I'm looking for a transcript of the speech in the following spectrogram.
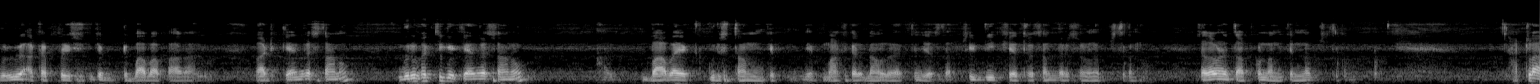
గురువు అక్కడ ప్రతిష్ఠించినటువంటి బాబా పాదాలు. వాటి కేంద్ర స్థానం గురుభక్తికి కేంద్ర స్థానం బాబా యొక్క గురుస్థానం చెప్పి మాస్టర్ గారు దానిలో వ్యక్తం చేస్తారు. సిద్ధి క్షేత్ర సందర్శన అనే పుస్తకం. చదవడం తప్పకుండా చిన్న పుస్తకం. అట్లా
